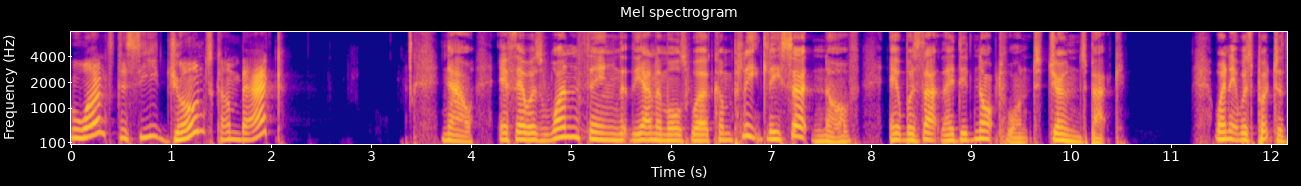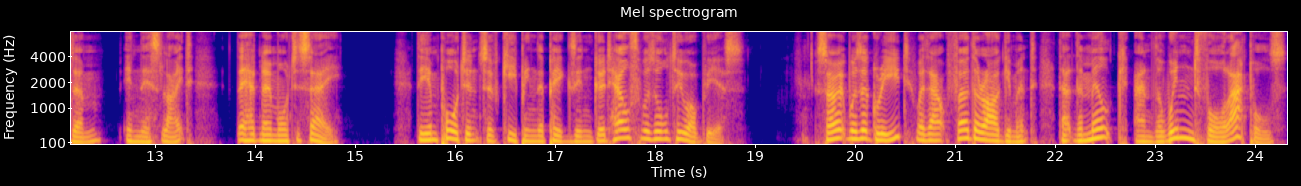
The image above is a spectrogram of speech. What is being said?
who wants to see Jones come back. Now, if there was one thing that the animals were completely certain of, it was that they did not want Jones back. When it was put to them in this light, they had no more to say. The importance of keeping the pigs in good health was all too obvious. So it was agreed, without further argument, that the milk and the windfall apples,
